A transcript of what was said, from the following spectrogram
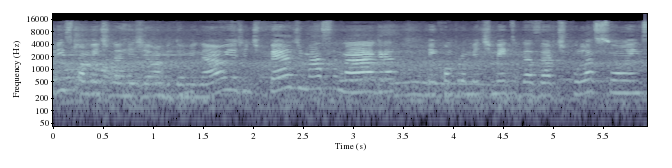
principalmente na região abdominal, e a gente perde massa magra, tem comprometimento das articulações.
